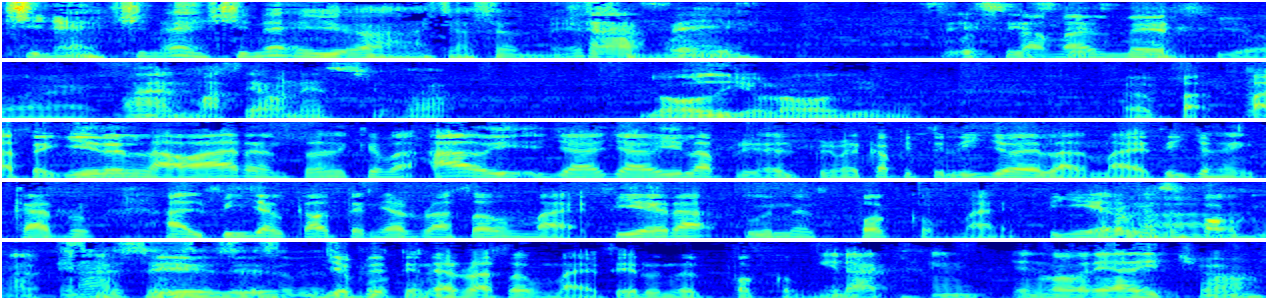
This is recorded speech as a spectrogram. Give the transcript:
Shine, Shine, Shine y ah, ya seas necio, Sí, sí, Está más necio, ah, demasiado necio. Lo odio, lo odio. Para seguir en la vara, entonces, ¿qué va? Ah, ya, ya vi la, el primer capitulillo de las maecillos en carro. Al fin y al cabo tenías razón, mae. Si era un Spock, mae. Sí, era, un Spock al final. Sí, sí, sí, Jeffrey tenía razón, mae. Si era un Spock. Mira, ¿quién, quién lo habría dicho?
